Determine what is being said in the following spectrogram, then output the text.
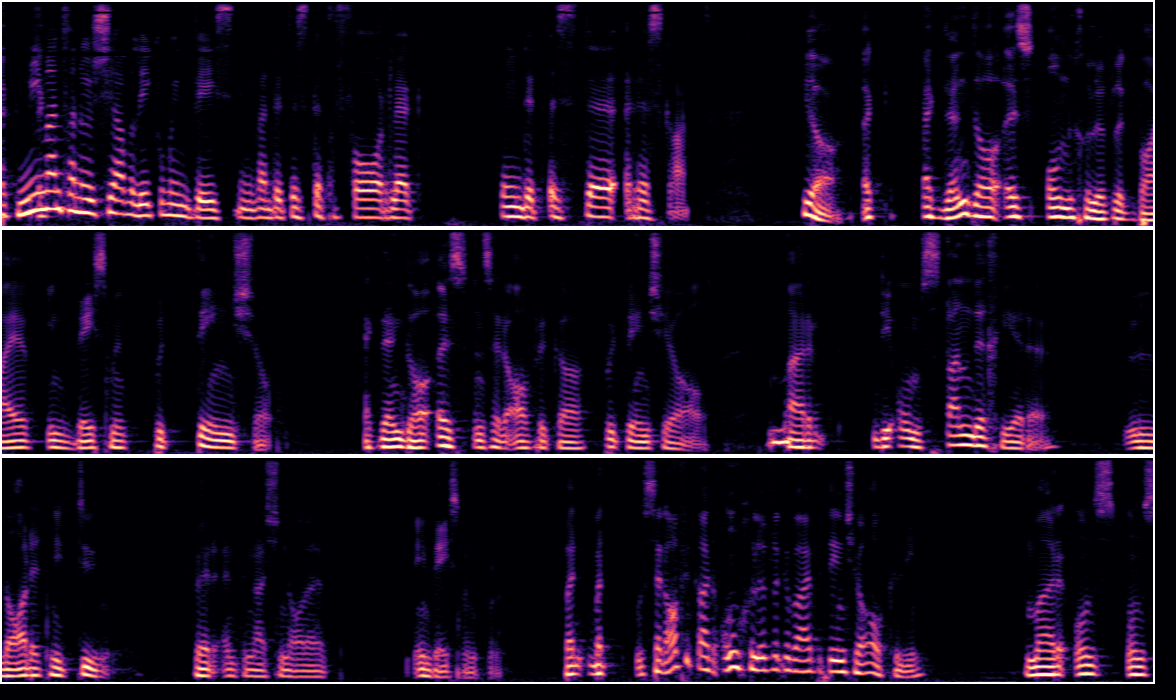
ek, Niemand ek, van Oosia wil hier kom invest nie want dit is te gevaarlik en dit is te riskant. Ja, ek ek dink daar is ongelooflik baie investment potential. Ek dink daar is in Suid-Afrika potensiaal, maar die omstandighede laat dit nie toe nie vir internasionale investment nie. Want maar Suid-Afrika het ongelooflike baie potensiaal, Colleen. Maar ons ons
